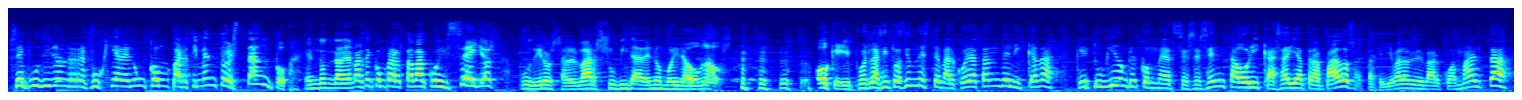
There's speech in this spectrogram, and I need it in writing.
se pudieron refugiar en un compartimento estanco, en donde además de comprar tabaco y sellos, pudieron salvar su vida de no morir ahogados. ok, pues la situación de este barco era tan delicada que tuvieron que comerse 60 óricas ahí atrapados hasta que llevaron el barco a Malta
